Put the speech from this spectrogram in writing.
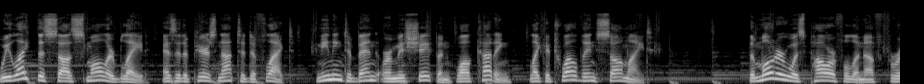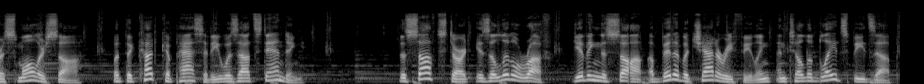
we like this saw's smaller blade as it appears not to deflect, meaning to bend or misshapen while cutting, like a 12-inch saw might. The motor was powerful enough for a smaller saw, but the cut capacity was outstanding. The soft start is a little rough, giving the saw a bit of a chattery feeling until the blade speeds up.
